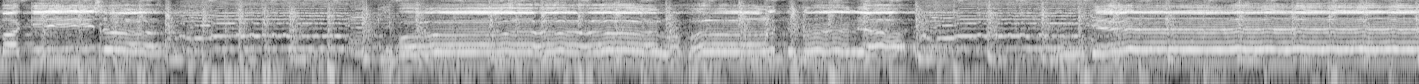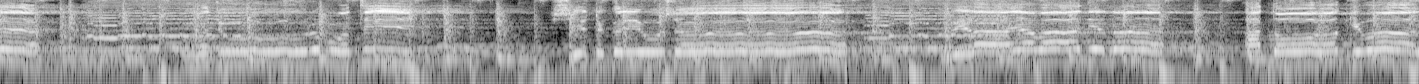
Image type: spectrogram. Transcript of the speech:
બાકી છે? કેવલ ભળક ન લ્યા. કે મજૂર મોથી શેટ કર્યો છે? વેળાયા દેના આ તો કેવલ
